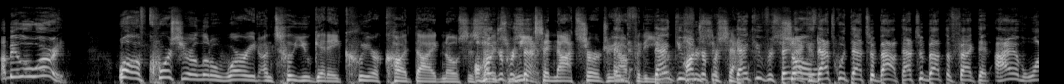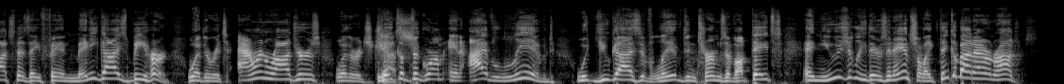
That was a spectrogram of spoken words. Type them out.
I'd be a little worried. Well, of course, you're a little worried until you get a clear cut diagnosis. that it's 100%. weeks and not surgery And out for the year. Thank you, hundred For, thank you for saying so, that because that's what that's about. That's about the fact that I have watched as a fan many guys be hurt, whether it's Aaron Rodgers, whether it's Jacob Yes. deGrom, and I've lived what you guys have lived in terms of updates. And usually there's an answer. Like think about Aaron Rodgers.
